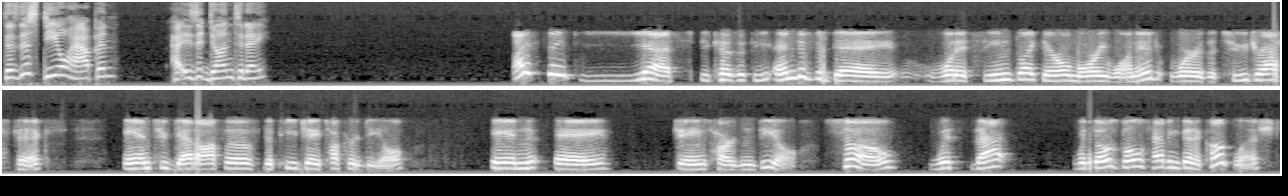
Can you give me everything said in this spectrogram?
Does this deal happen? Is it done today? I think yes, because at the end of the day, what it seemed like Daryl Morey wanted were the two draft picks and to get off of the PJ Tucker deal in a James Harden deal. So, with that, with those goals having been accomplished,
